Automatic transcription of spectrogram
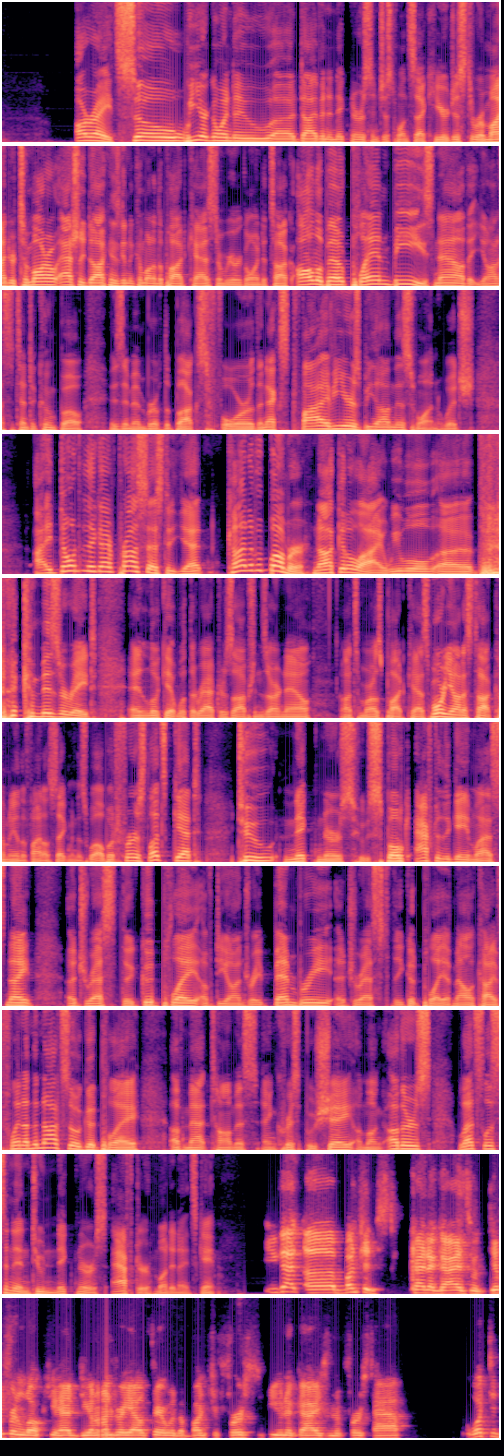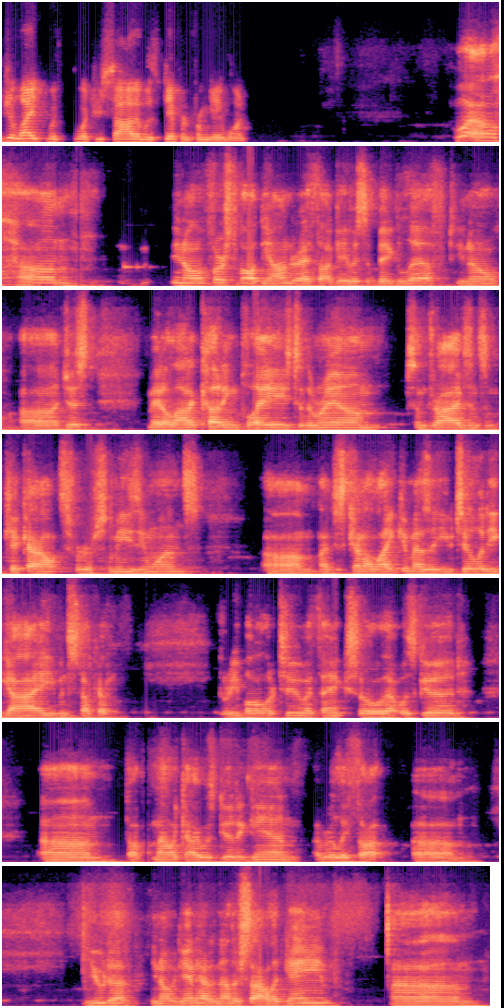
All right, so we are going to uh, dive into Nick Nurse in just one sec here. Just a reminder: tomorrow, Ashley Docking is going to come on the podcast, and we are going to talk all about Plan Bs. Now that Giannis Antetokounmpo is a member of the Bucks for the next five years beyond this one, which I don't think I've processed it yet. Kind of a bummer, not gonna lie. We will uh, commiserate and look at what the Raptors' options are now on tomorrow's podcast. More Giannis talk coming in the final segment as well. But first, let's get to Nick Nurse, who spoke after the game last night, addressed the good play of DeAndre Bembry, addressed the good play of Malachi Flynn, and the not so good play of Matt Thomas and Chris Boucher, among others. Let's listen in to Nick Nurse after Monday night's game you got a bunch of kind of guys with different looks. You had DeAndre out there with a bunch of first unit guys in the first half. What did you like with what you saw that was different from game one? Well, um, you know, first of all, DeAndre, I thought gave us a big lift. You know, uh, just made a lot of cutting plays to the rim, some drives and some kickouts for some easy ones. Um, I just kind of like him as a utility guy. Even stuck a three ball or two, I think. So that was good. Um, thought Malachi was good again. I really thought um, Yuta, you know, again had another solid game. Um,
